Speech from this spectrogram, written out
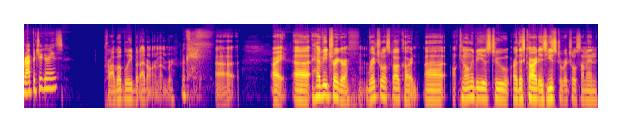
rapid trigger is probably, but I don't remember. okay Uh, all right. Uh, heavy trigger, ritual spell card. Uh, can only be used to, or this card is used to ritual summon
